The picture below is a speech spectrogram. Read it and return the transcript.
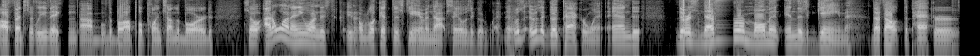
Offensively, they can uh, move the ball, put points on the board. So I don't want anyone to you know look at this game and not say it was a good win. It was it was a good Packer win, and there was never a moment in this game that I felt the Packers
